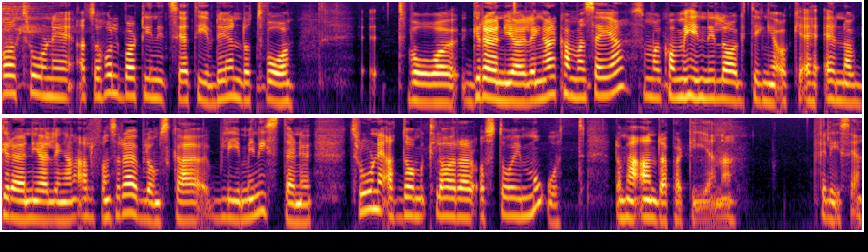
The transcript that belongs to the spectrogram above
Vad tror ni, alltså hållbart initiativ, det är ändå två två gröngölingar kan man säga, som har kommit in i lagtinget och en av gröngölingarna, Alfons Röblom, ska bli minister nu. Tror ni att de klarar att stå emot de här andra partierna? Felicia?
